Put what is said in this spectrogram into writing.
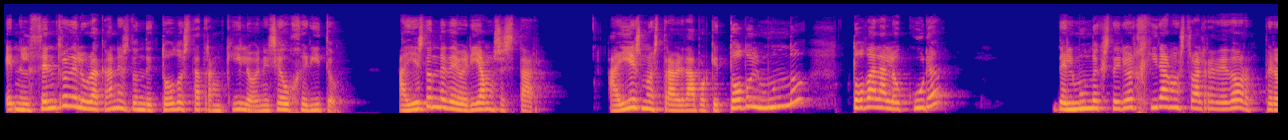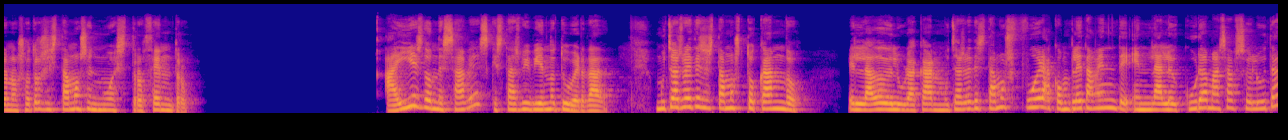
en el centro del huracán es donde todo está tranquilo, en ese agujerito. Ahí es donde deberíamos estar. Ahí es nuestra verdad, porque todo el mundo, toda la locura del mundo exterior gira a nuestro alrededor, pero nosotros estamos en nuestro centro. Ahí es donde sabes que estás viviendo tu verdad. Muchas veces estamos tocando el lado del huracán, muchas veces estamos fuera completamente, en la locura más absoluta,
